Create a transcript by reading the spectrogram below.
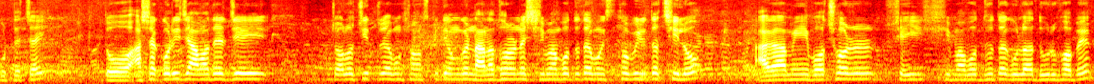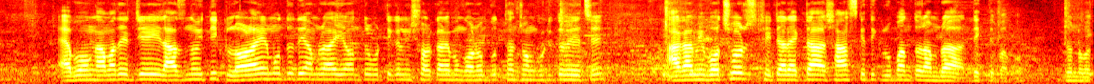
করতে চাই। তো আশা করি যে আমাদের যেই চলচ্চিত্র এবং সংস্কৃতি অঙ্গনে নানা ধরনের সীমাবদ্ধতা এবং স্থবিরতা ছিল, আগামী বছর সেই সীমাবদ্ধতাগুলো দূর হবে এবং আমাদের যে রাজনৈতিক লড়াইয়ের মধ্যে দিয়ে আমরা এই অন্তর্বর্তীকালীন সরকার এবং গণঅভ্যুত্থান সংগঠিত হয়েছে আগামী বছর সেটার একটা সাংস্কৃতিক রূপান্তর আমরা দেখতে পাবো ধন্যবাদ।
